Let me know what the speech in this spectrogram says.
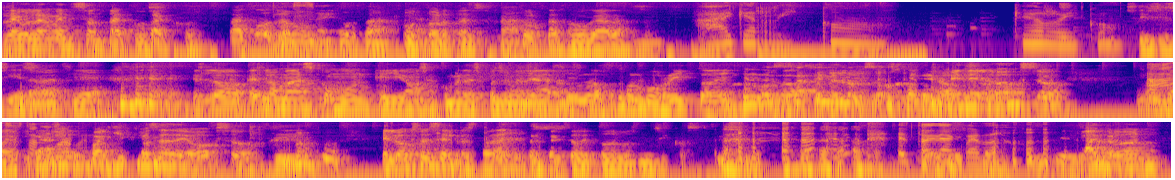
Regularmente son tacos Tacos, Tacos No o sé. torta. o tortas. Ah, tortas ahogadas. Ay, qué rico. Qué rico. Sí, sí, sí. la Es, verdad, sí, ¿eh? es lo, es lo más común que llegamos a comer después de un Ya, evento. si no, un burrito ahí. En el Está en el Oxxo. En el Oxxo. Ah, bueno. cualquier cosa de Oxxo. El Oxxo es el restaurante perfecto de todos los músicos. Estoy de acuerdo. Ay, perdón.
